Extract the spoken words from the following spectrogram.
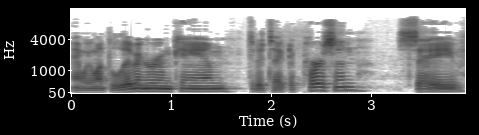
and we want the living room cam to detect a person, save.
